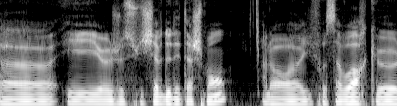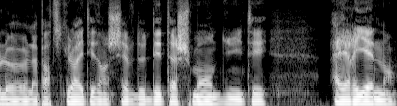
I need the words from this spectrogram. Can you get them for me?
Euh, et je suis chef de détachement. Alors il faut savoir que la particularité d'un chef de détachement d'unité aérienne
